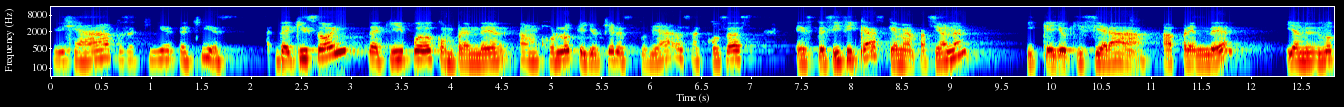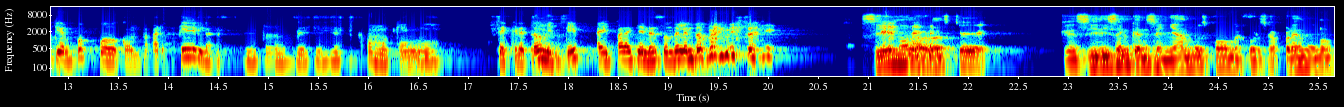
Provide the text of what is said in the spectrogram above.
Y dije, ah, pues aquí, de aquí es. De aquí soy, de aquí puedo comprender a lo mejor lo que yo quiero estudiar, o sea, cosas específicas que me apasionan y que yo quisiera aprender y al mismo tiempo puedo compartirlas. Entonces, ese es como que mi secreto, mi tip ahí para quienes son de lento aprendizaje. Sí, no, la verdad es que que sí dicen que enseñando es como mejor se aprende, ¿no?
